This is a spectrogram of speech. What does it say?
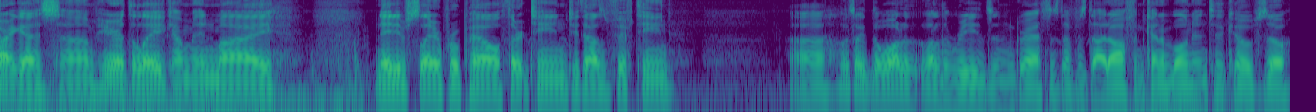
All right, guys, I'm here at the lake. I'm in my Native Slayer Propel 13 2015. Uh, looks like the water, a lot of the reeds and grass and stuff has died off and kind of blown into the cove. So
